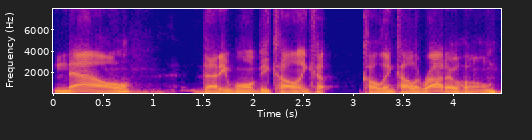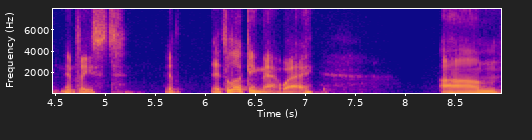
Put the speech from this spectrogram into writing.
Now that he won't be calling calling colorado home at least it, it's looking that way um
